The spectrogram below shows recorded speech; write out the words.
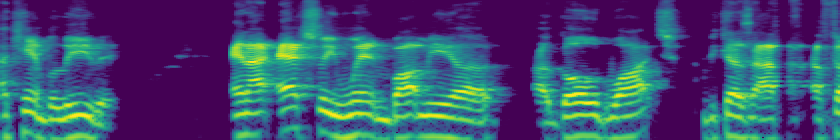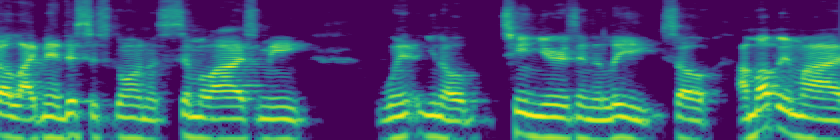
I can't believe it. and I actually went and bought me a, a gold watch because I, I felt like, man, this is going to symbolize me when you know 10 years in the league. So i'm up in my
